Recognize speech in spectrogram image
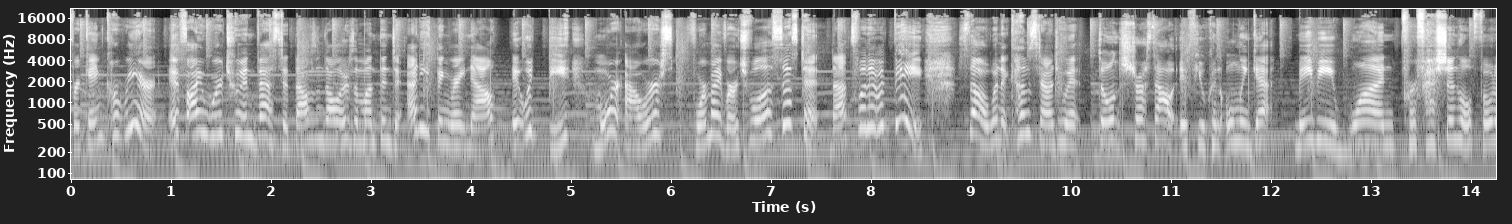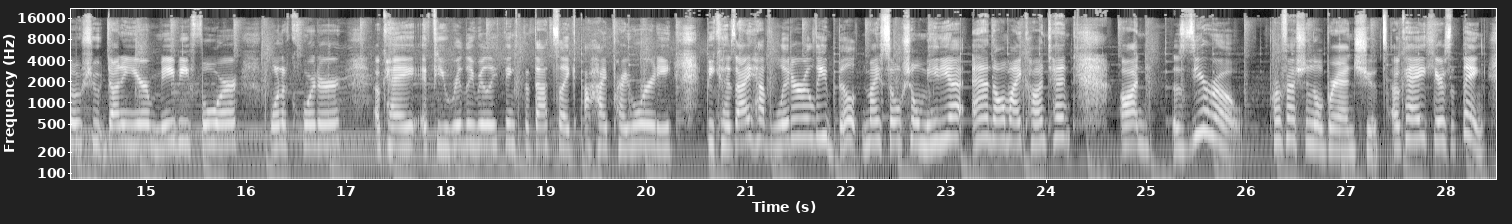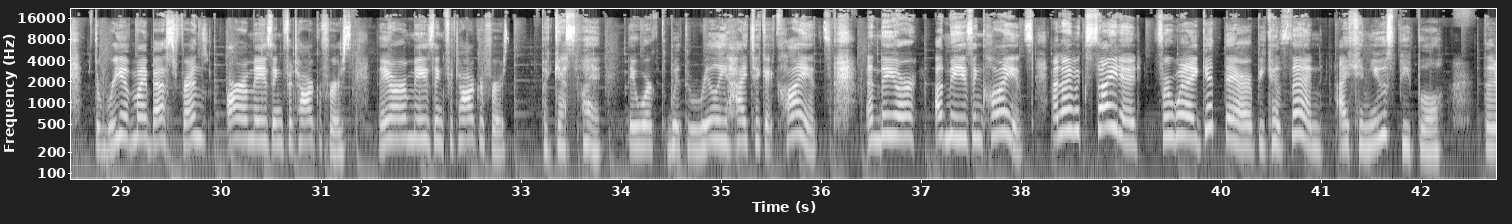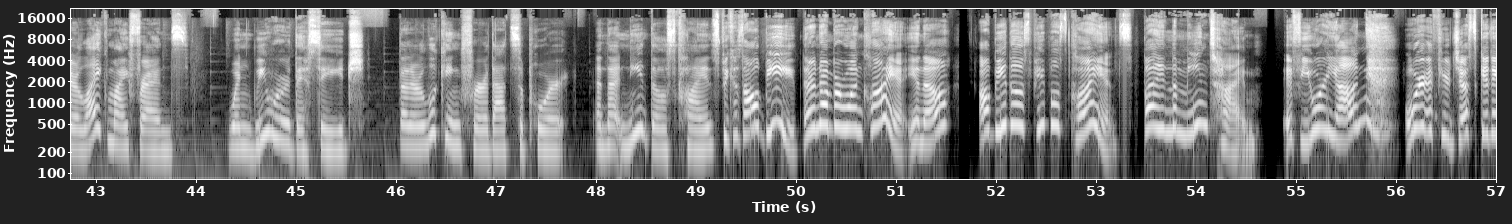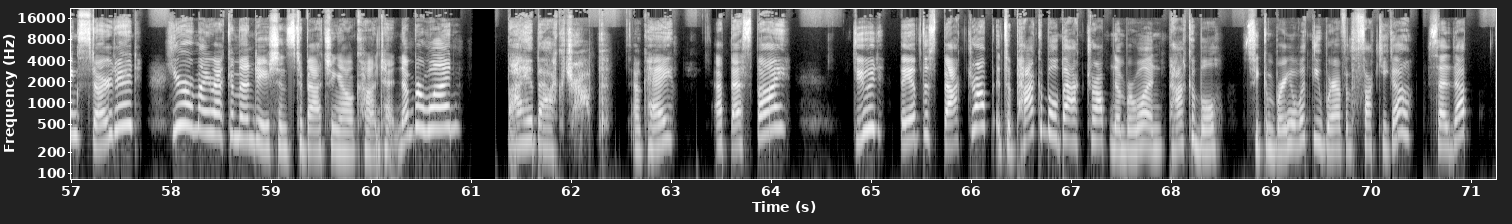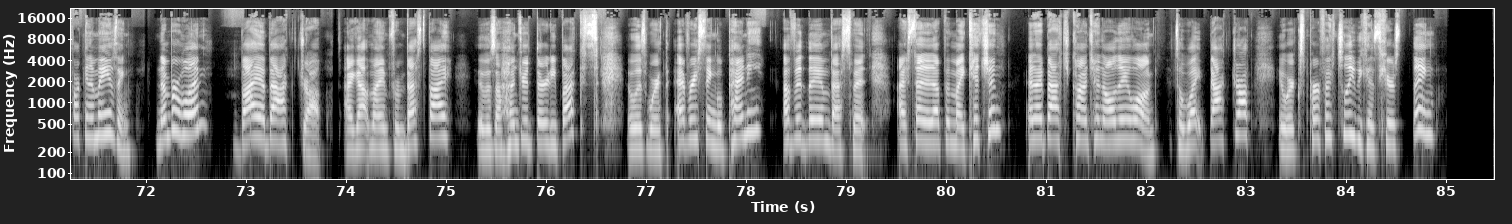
freaking career. If I were to invest $1,000 a month into anything right now, it would be more hours for my virtual assistant. That's what it would be. So, when it comes down to it, don't stress out if you can only get maybe one professional photo shoot done a year, maybe four, one a quarter. Okay, if you really, really think that that's like a high priority, because I have literally built my social media and all my content on zero professional brand shoots, okay? Here's the thing three of my best friends are amazing photographers. They are amazing photographers. But guess what? They work with really high ticket clients and they are amazing clients. And I'm excited for when I get there because then I can use people that are like my friends when we were this age that are looking for that support and that need those clients because I'll be their number one client, you know? I'll be those people's clients. But in the meantime, if you're young or if you're just getting started, here are my recommendations to batching out content. Number one, buy a backdrop, okay? At Best Buy, dude, they have this backdrop. It's a packable backdrop, number one, packable, so you can bring it with you wherever the fuck you go. Set it up, fucking amazing. Number one, buy a backdrop. I got mine from Best Buy. It was 130 bucks. It was worth every single penny of the investment. I set it up in my kitchen and I batch content all day long. It's a white backdrop. It works perfectly because here's the thing.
